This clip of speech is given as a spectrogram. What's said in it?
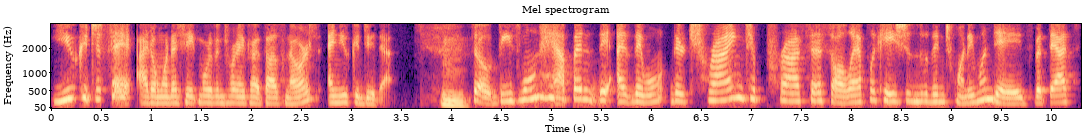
you could just say, I don't want to take more than $25,000, and you could do that. Mm. So these won't happen. They, they won't. They're trying to process all applications within 21 days, but that's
